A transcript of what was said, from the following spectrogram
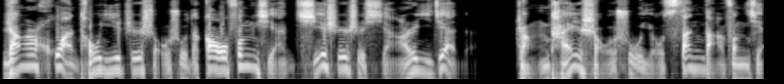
然而，换头移植手术的高风险其实是显而易见的。整台手术有三大风险，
